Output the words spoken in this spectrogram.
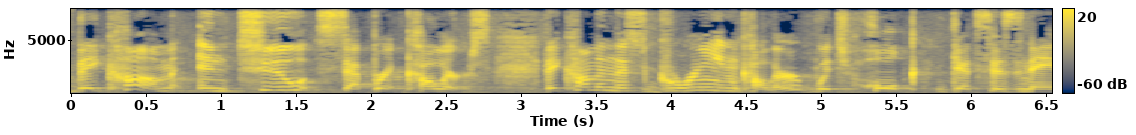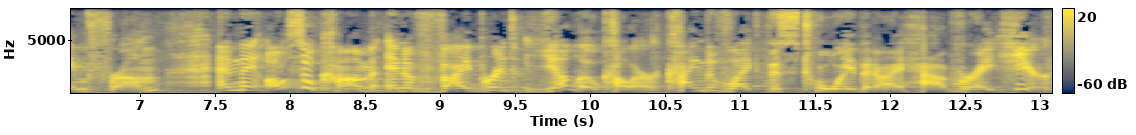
they come in two separate colors. They come in this green color, which Hulk gets his name from, and they also come in a vibrant yellow color, kind of like this toy that I have right here.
